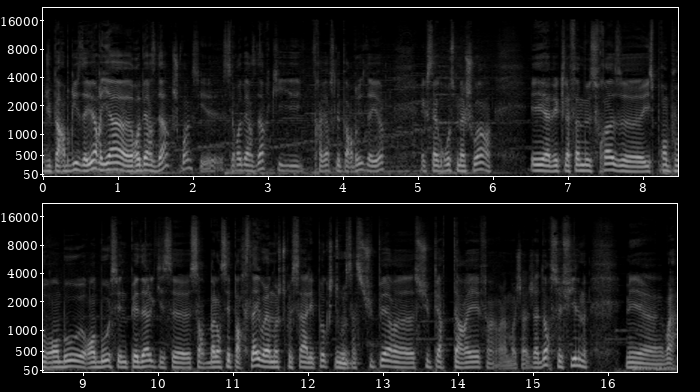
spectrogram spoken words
du pare-brise d'ailleurs, il y a Robert Sdar, je crois c'est Robert Sdar qui traverse le pare-brise d'ailleurs, avec sa grosse mâchoire. Et avec la fameuse phrase, euh, il se prend pour Rambo. Rambo, c'est une pédale qui se sort balancée par Sly. Voilà, moi je trouvais ça à l'époque, je trouvais Mm. ça super, euh, super taré. Enfin voilà, moi j'a- j'adore ce film. Mais euh, voilà,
